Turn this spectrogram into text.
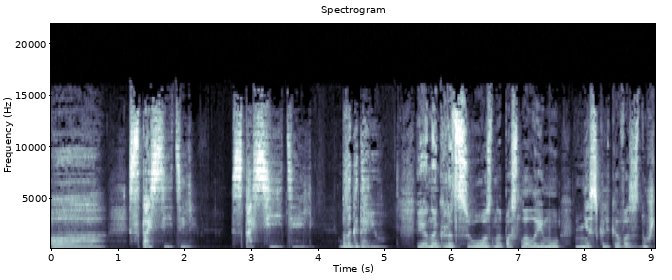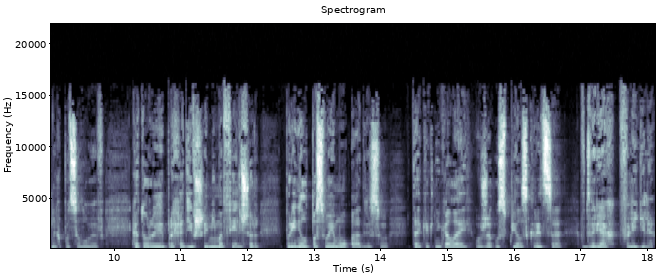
О, спаситель, спаситель, благодарю и она грациозно послала ему несколько воздушных поцелуев, которые проходивший мимо фельдшер принял по своему адресу, так как Николай уже успел скрыться в дверях флигеля.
